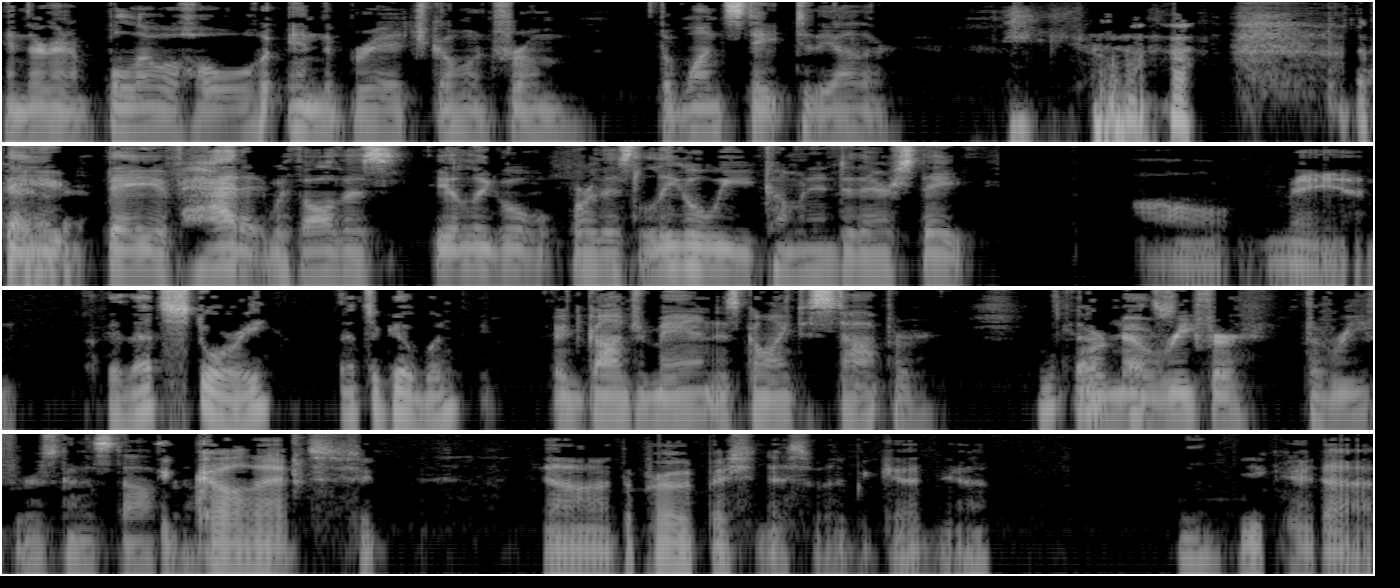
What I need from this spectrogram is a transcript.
and they're gonna blow a hole in the bridge going from the one state to the other. Okay. They they have had it with all this illegal or this legal weed coming into their state, Oh man, Okay, that's story. That's a good one. and Ganja Man is going to stop her. Okay, or no, that's- Reefer. The Reefer is going to stop you her. could call that. Uh, the prohibitionist would be good. Yeah, Hmm. you could uh,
